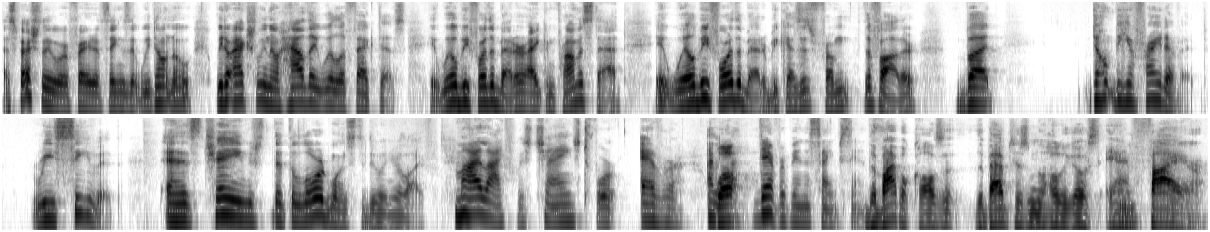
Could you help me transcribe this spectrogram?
especially we're afraid of things that we don't know, we don't actually know how they will affect us. It will be for the better. I can promise that. It will be for the better because it's from the Father. But don't be afraid of it. Receive it. And it's change that the Lord wants to do in your life. My life was changed forever. I mean, Well- I've never been the same since. The Bible calls it the baptism of the Holy Ghost and fire.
